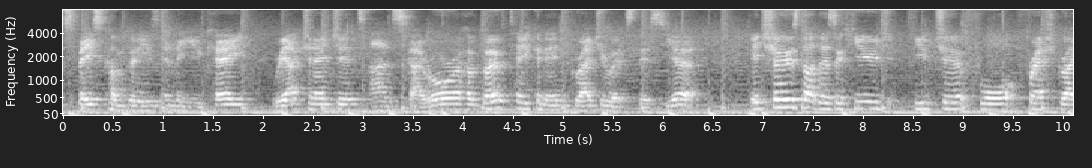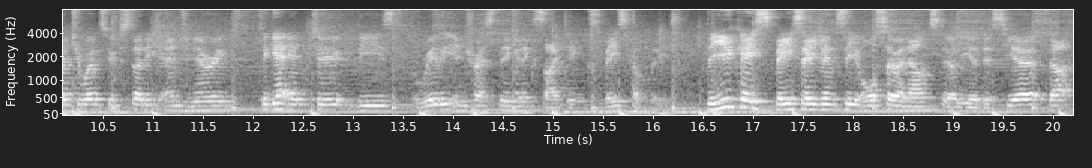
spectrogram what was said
space companies in the UK, Reaction Engines and Skyrora, have both taken in graduates this year. It shows that there's a huge future for fresh graduates who've studied engineering to get into these really interesting and exciting space companies. The UK Space Agency also announced earlier this year that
